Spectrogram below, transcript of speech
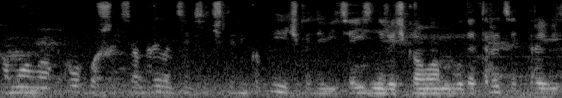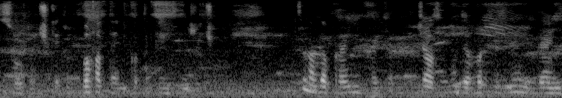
А молоко по 60 гривень 74 копійки, дивіться, і знижечка вам буде 33 відсоточки. Тут багатенько таких знижечок. Це треба проїхати. Час буде вихідний день.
